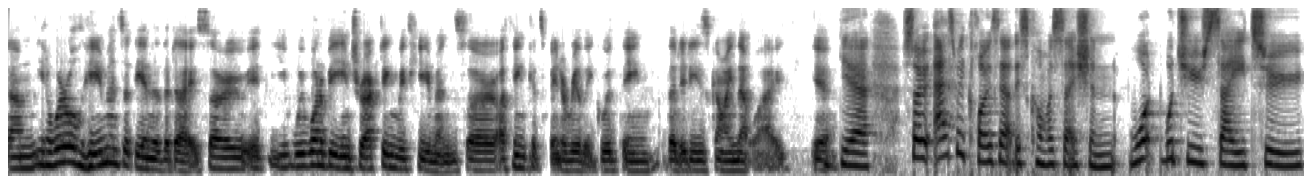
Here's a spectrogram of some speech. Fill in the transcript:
um, you know we're all humans at the end of the day, so it, you, we want to be interacting with humans. So I think it's been a really good thing that it is going that way. Yeah. Yeah. So as we close out this conversation, what would you say to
